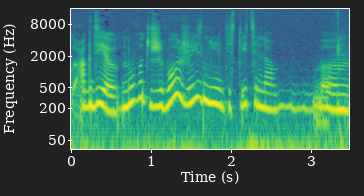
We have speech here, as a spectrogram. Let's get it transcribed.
а где? Ну вот в живой жизни действительно э,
